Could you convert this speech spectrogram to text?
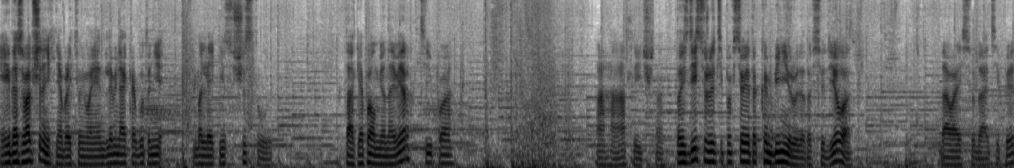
Я их даже вообще на них не обратил внимания. Для меня как будто не, блять, не существует. Так, я понял, мне наверх, типа... Ага, отлично. То есть здесь уже, типа, все это комбинирует, это все дело. Давай сюда теперь.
